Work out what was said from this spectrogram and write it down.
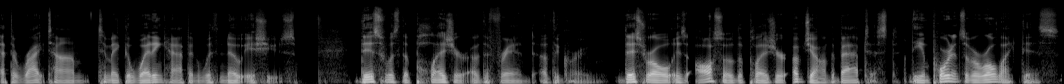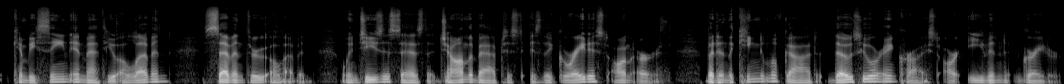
at the right time to make the wedding happen with no issues. This was the pleasure of the friend of the groom. This role is also the pleasure of John the Baptist. The importance of a role like this can be seen in Matthew 11, 7 through 11, when Jesus says that John the Baptist is the greatest on earth, but in the kingdom of God, those who are in Christ are even greater.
